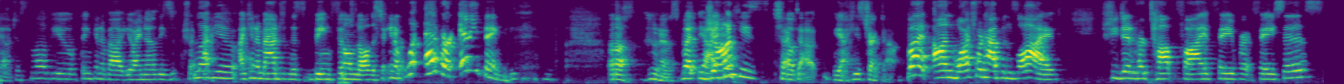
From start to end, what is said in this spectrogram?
Yeah, just love you, thinking about you. I know these. Love you. I can imagine this being filmed all this. Time, you know, whatever, anything. Ugh, who knows? But Yeah, John, I think he's checked Oh, out. Yeah, he's checked out. But on Watch What Happens Live, she did her top five favorite faces.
